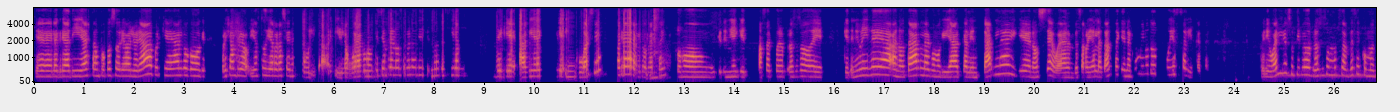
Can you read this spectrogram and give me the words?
que la creatividad está un poco sobrevalorada porque es algo como que, por ejemplo, yo estudié relaciones públicas y la weá como que siempre nosotros nos, decían de que había que incubarse para crear algo, ¿verdad? Como que tenía que pasar por el proceso de que tenía una idea, anotarla, como que ya calentarla y que, no sé, bueno, desarrollarla tanto que en algún minuto pudiese salir, ¿cachai? Pero igual esos tipos de procesos muchas veces como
